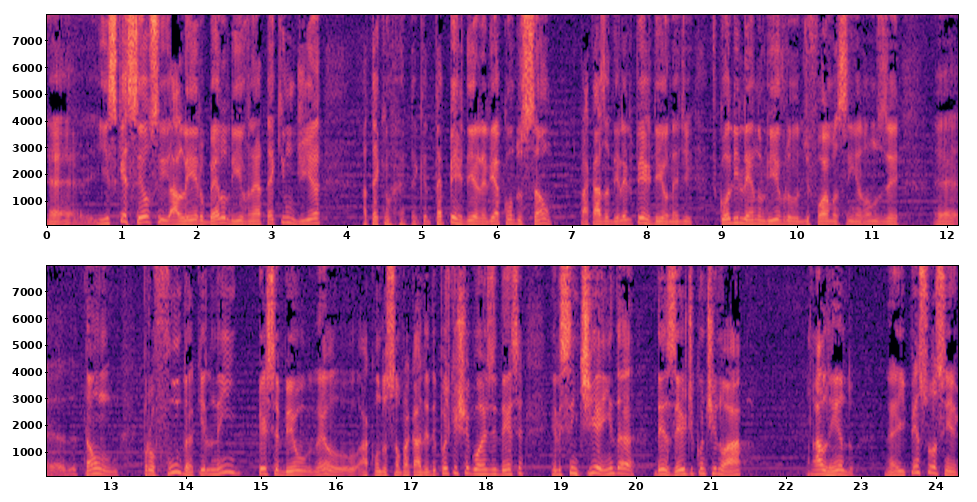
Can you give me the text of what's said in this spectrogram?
é, e esqueceu-se a ler o belo livro, né? Até que um dia, até que até, que, até perder ali a condução para casa dele, ele perdeu, né? De, ficou ali lendo o livro de forma assim, vamos dizer, é, tão profunda que ele nem percebeu né, a condução para casa dele. Depois que chegou à residência, ele sentia ainda desejo de continuar a lendo. Né, e pensou assim,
